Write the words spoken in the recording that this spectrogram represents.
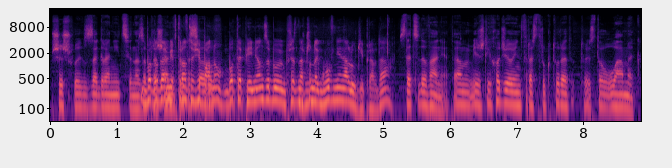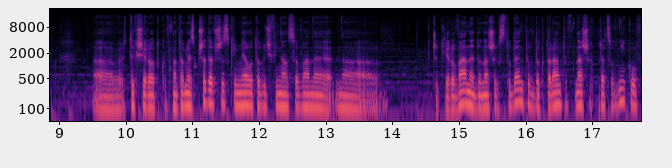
przyszłych z zagranicy, na Bo zapraszaniu dodajmy, wtrącę się panu, bo te pieniądze były przeznaczone głównie na ludzi, prawda? Zdecydowanie. Tam, jeśli chodzi o infrastrukturę, to jest to ułamek e, tych środków. Natomiast przede wszystkim miało to być finansowane na, czy kierowane do naszych studentów, doktorantów, naszych pracowników,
